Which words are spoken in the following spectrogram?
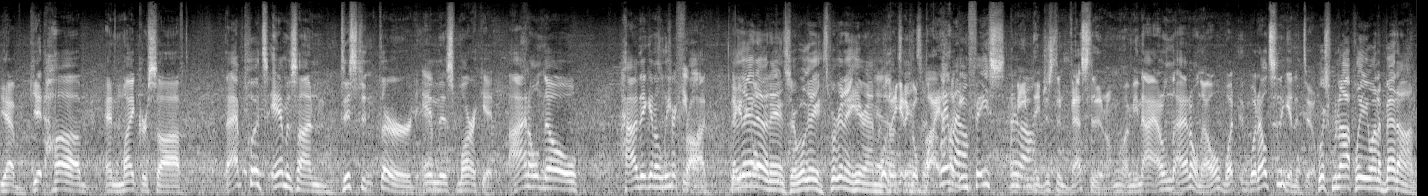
You have GitHub and Microsoft. That puts Amazon distant third in this market. I don't know how they're going to leapfrog. One. They're, They're going to gonna have an answer. We're going to, we're going to hear Amazon's well, they're going to answer. go buy We will. Hugging Face. I We mean, will. they just invested in them. I mean, I don't, I don't know. What, what else are they going to do? Which monopoly you want to bet on?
